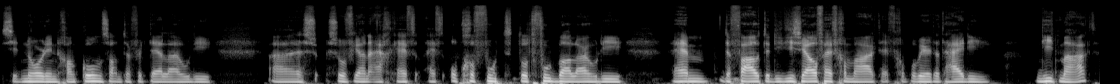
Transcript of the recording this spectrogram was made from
zit- Noordin gewoon constant te vertellen hoe die eh S- Soufiane eigenlijk heeft, heeft opgevoed tot voetballer. Hoe die hem de fouten die hij zelf heeft gemaakt, heeft geprobeerd dat hij die niet maakt.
